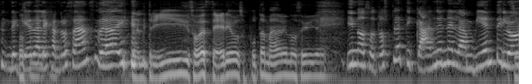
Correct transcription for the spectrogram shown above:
¿De qué? De Alejandro Sanz, ¿verdad? El tri, Soda Estéreo, su puta madre, no sé. Ya. Y nosotros platicando en el ambiente. Y luego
